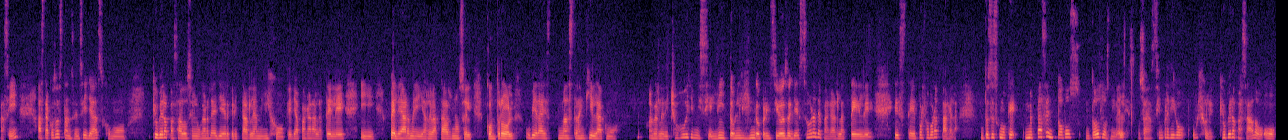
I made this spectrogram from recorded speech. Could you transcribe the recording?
así? Hasta cosas tan sencillas como, ¿qué hubiera pasado si en lugar de ayer gritarle a mi hijo que ya apagara la tele y pelearme y arrebatarnos el control, hubiera más tranquila como, haberle dicho, oye, mi cielito lindo, precioso, ya es hora de apagar la tele, este, por favor apágala. Entonces como que me pasa en todos, en todos los niveles. O sea, siempre digo, híjole, ¿qué hubiera pasado? O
